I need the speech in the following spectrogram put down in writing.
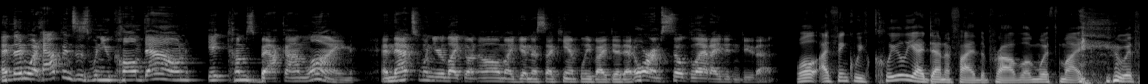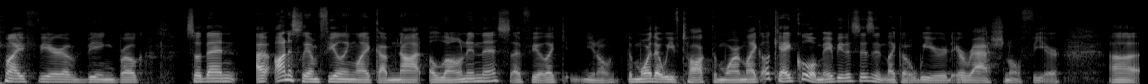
and then what happens is when you calm down, it comes back online. And that's when you're like, oh my goodness, I can't believe I did that. Or I'm so glad I didn't do that. Well, I think we've clearly identified the problem with my with my fear of being broke. So then, I, honestly, I'm feeling like I'm not alone in this. I feel like, you know, the more that we've talked, the more I'm like, okay, cool. Maybe this isn't like a weird, irrational fear. Uh,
